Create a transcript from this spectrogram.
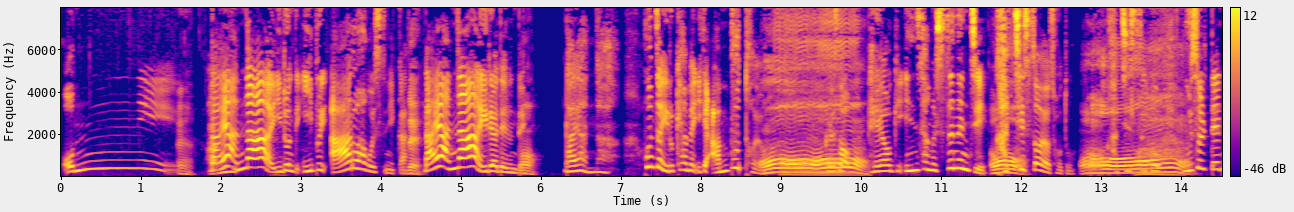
언니 네. 나야 안 나 이런데 입을 아로 하고 있으니까 네. 나야 안 나 이래야 되는데 어. 나야 안 나 혼자 이렇게 하면 이게 안 붙어요. 오. 그래서 배역이 인상을 쓰는지 오. 같이 써요 저도 오. 같이 쓰고 웃을 땐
